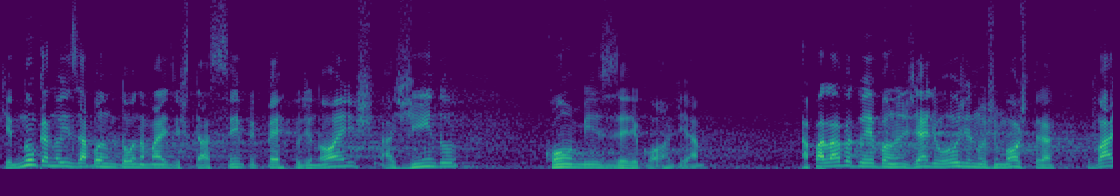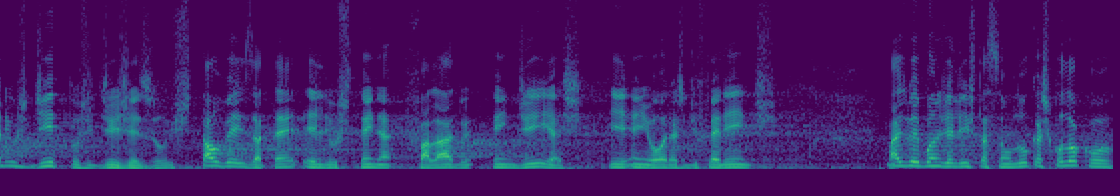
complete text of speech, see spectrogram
que nunca nos abandona, mas está sempre perto de nós, agindo com misericórdia. A palavra do Evangelho hoje nos mostra vários ditos de Jesus. Talvez até ele os tenha falado em dias e em horas diferentes. Mas o evangelista São Lucas colocou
